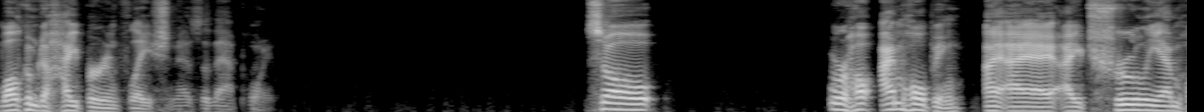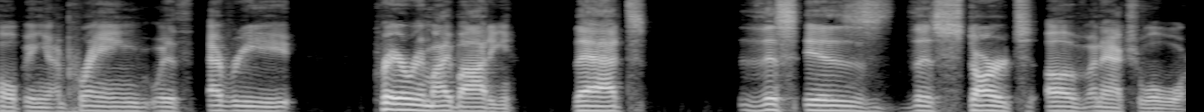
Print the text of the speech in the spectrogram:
Welcome to hyperinflation as of that point. So we're ho- I'm hoping I, I I truly am hoping I'm praying with every prayer in my body that this is the start of an actual war.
